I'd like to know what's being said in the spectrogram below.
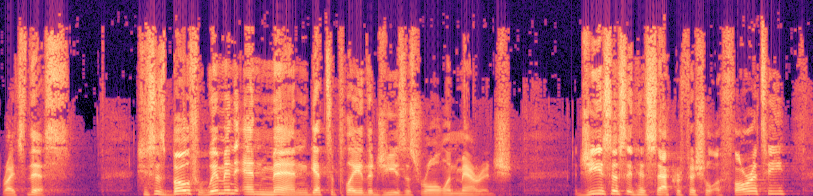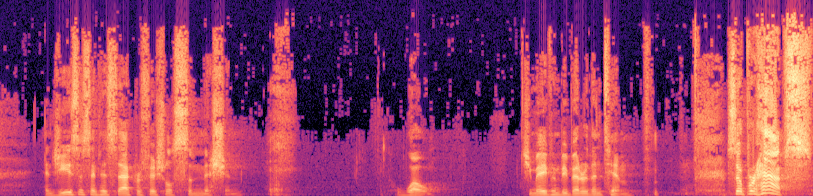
writes this. She says, Both women and men get to play the Jesus role in marriage. Jesus in his sacrificial authority, and Jesus in his sacrificial submission. Whoa. She may even be better than Tim. so perhaps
